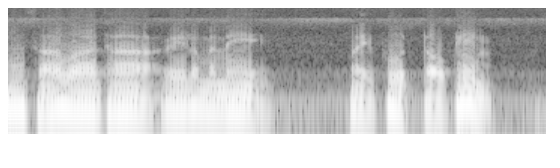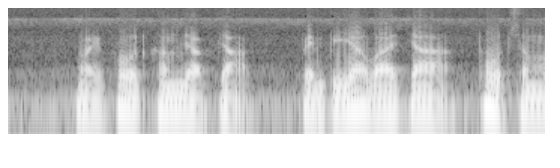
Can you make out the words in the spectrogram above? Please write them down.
มุสาวาทาเวรมณีไม่พูดตอกลิ่มไม่พูดคำหยาบหยาบเป็นปิยวาจา พูดสม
